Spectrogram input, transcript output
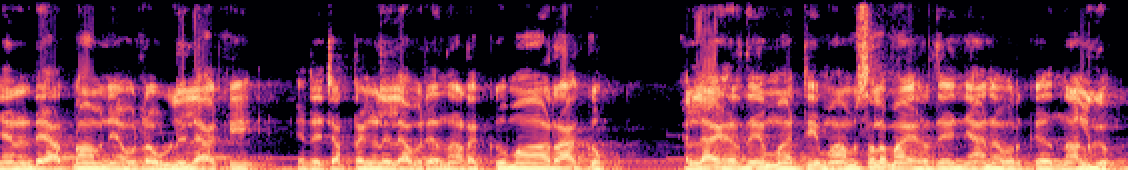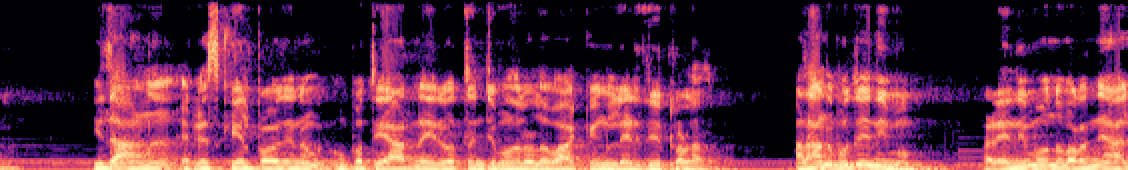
ഞാൻ എന്റെ ആത്മാവിനെ അവരുടെ ഉള്ളിലാക്കി എന്റെ ചട്ടങ്ങളിൽ അവരെ നടക്കുമാറാക്കും. കല്ലായ ഹൃദയം മാറ്റി മാംസലമായ ഹൃദയം ഞാൻ അവർക്ക് നൽകും. ഇതാണ് എഹസ്കേൽ പ്രവചനം മുപ്പത്തിയാറിന്റെ ഇരുപത്തഞ്ച് മുതലുള്ള വാക്യങ്ങളിൽ എഴുതിയിട്ടുള്ളത്. അതാണ് പുതിയ നിയമം. പഴയ നിയമം എന്ന് പറഞ്ഞാൽ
